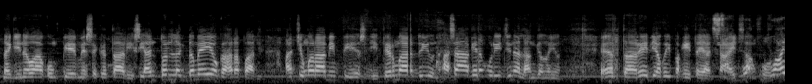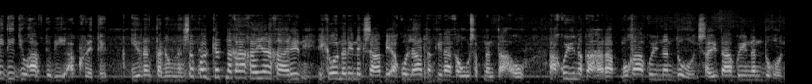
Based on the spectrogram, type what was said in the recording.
na ginawa kong PMS Secretary. Si Anton Lagdameo kaharapan. At yung maraming PSG. Pirmado yun. Ah, Sa akin ang original hanggang ngayon. At uh, ready ako ipakita yan kahit So, saan po. why did you have to be a critic? Yun ang tanong ng. Sapagkat nakakaya ka rin eh. Ikaw na rin nagsabi, ako lahat ang kinakausap ng tao. Ako yung nakaharap, mukha ko yung nandoon, salita ko yung nandoon.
